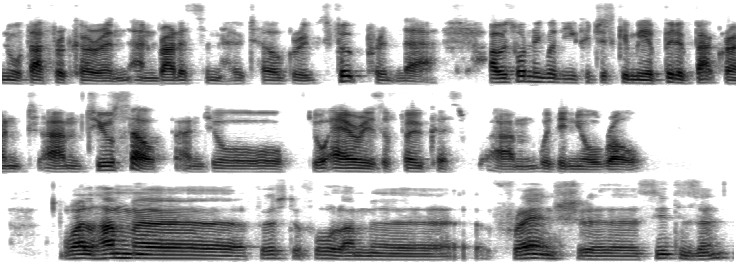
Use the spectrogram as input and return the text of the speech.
North Africa and, and Radisson Hotel Group's footprint there. I was wondering whether you could just give me a bit of background um, to yourself and your your areas of focus um, within your role. Well, I'm uh, first of all I'm a French uh, citizen.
